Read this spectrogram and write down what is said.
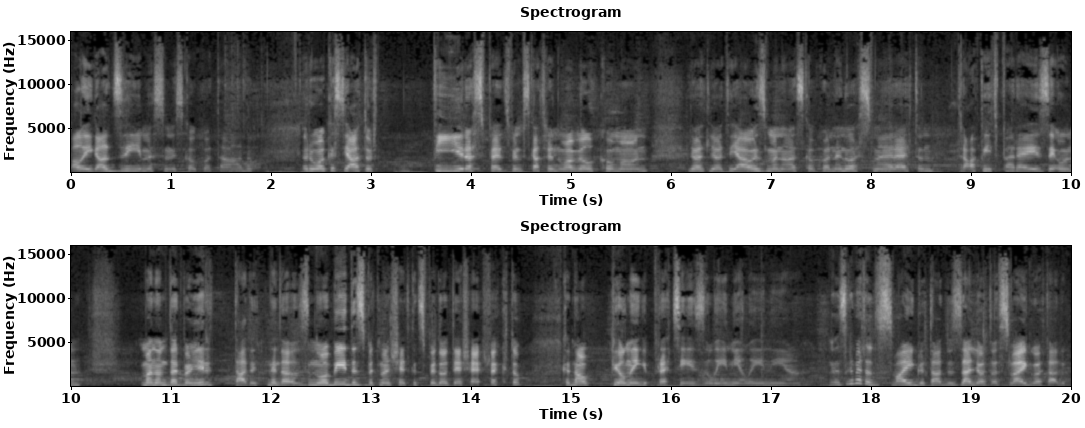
palīga atzīmes un visu kaut ko tādu. Rokas jātur tīras pēc katra novilkuma un ļoti, ļoti jāuzmanās kaut ko nenosmērēt un trāpīt pareizi. Un manam darbam ir tādi nedaudz nobīdes, bet man šķiet, ka tas piedod tieši efektu, ka nav pilnīgi precīzi līnija līnijā. Es gribēju tādu svaigu, tādu zaļo, to svaigo tādu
